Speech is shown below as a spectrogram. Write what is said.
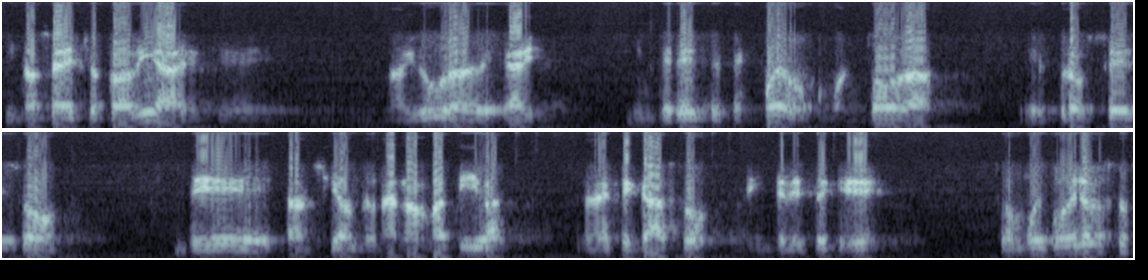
si no se ha hecho todavía es que no hay duda de que hay intereses en juego, como en todo el proceso de sanción de una normativa, pero en este caso hay intereses que son muy poderosos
